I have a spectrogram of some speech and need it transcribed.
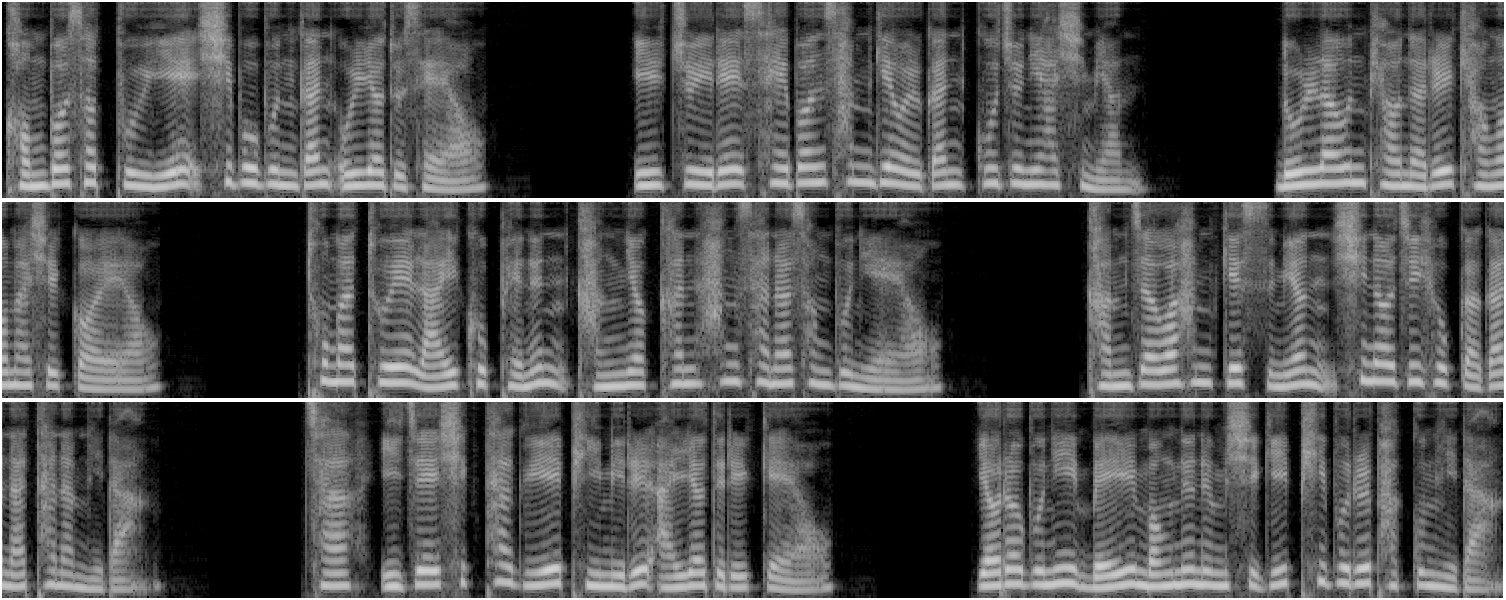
검버섯 부위에 15분간 올려두세요. 일주일에 3번 3개월간 꾸준히 하시면 놀라운 변화를 경험하실 거예요. 토마토의 라이코펜은 강력한 항산화 성분이에요. 감자와 함께 쓰면 시너지 효과가 나타납니다. 자, 이제 식탁 위의 비밀을 알려드릴게요. 여러분이 매일 먹는 음식이 피부를 바꿉니다.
